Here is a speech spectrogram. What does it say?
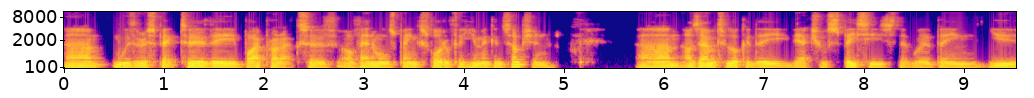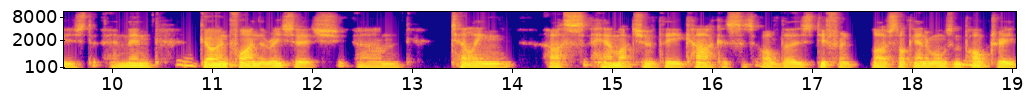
Um, with respect to the byproducts of, of animals being slaughtered for human consumption, um, I was able to look at the, the actual species that were being used and then mm-hmm. go and find the research um, telling us how much of the carcasses of those different livestock animals and mm. poultry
